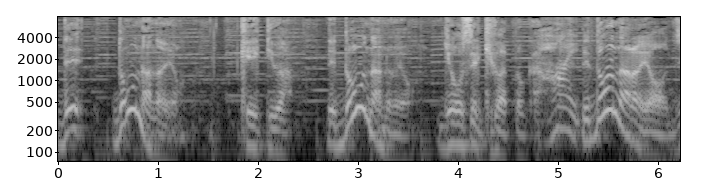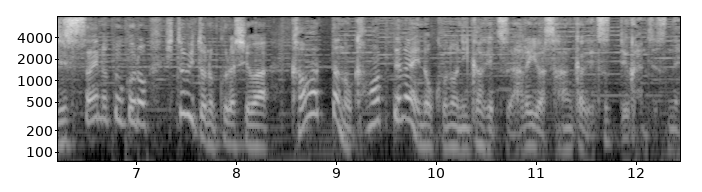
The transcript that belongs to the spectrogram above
でどうなのよ景気は。でどうなのよ業績はとか、はい、でどうなのよ実際のところ人々の暮らしは変わったの変わってないのこの2か月あるいは3か月っていう感じですね。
